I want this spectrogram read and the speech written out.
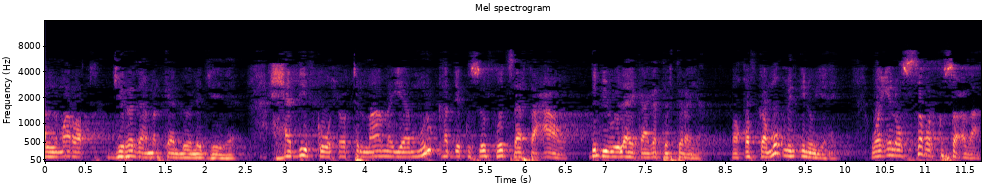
almarad jiradaa markaa loola jeedaa xadiidku wuxuu tilmaamayaa murug hadday ku soo food saarta caawa. Dembiguu ilaahay kaaga tirtiraya waa qofka mu'min inuu yahay. Waa inuu sabar ku socdaa.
